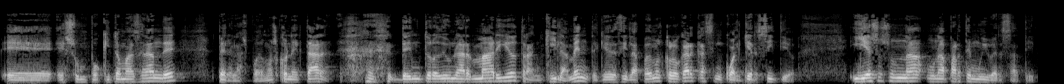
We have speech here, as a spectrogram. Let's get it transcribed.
eh, es un poquito más grande, pero las podemos conectar dentro de un armario tranquilamente. Quiero decir, las podemos colocar casi en cualquier sitio. Y eso es una, una parte muy versátil.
